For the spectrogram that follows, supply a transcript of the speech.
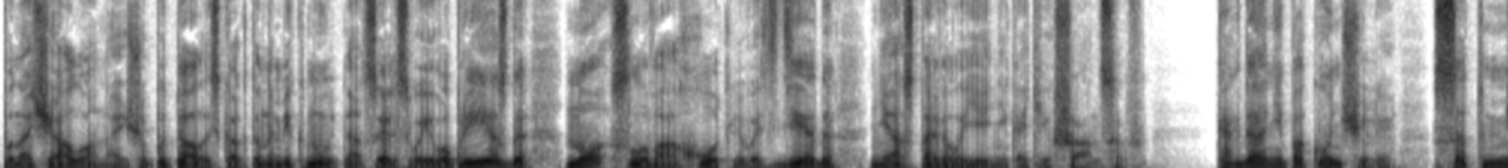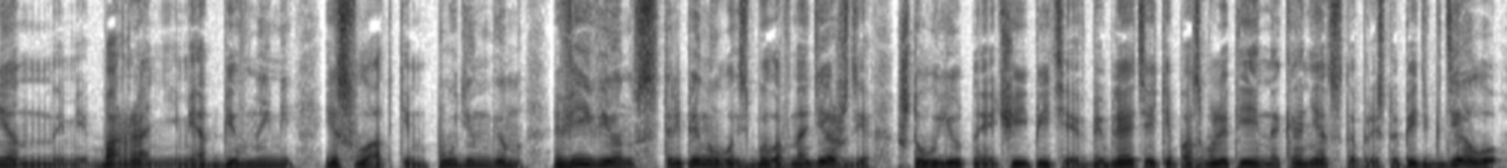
Поначалу она еще пыталась как-то намекнуть на цель своего приезда, но словоохотливость деда не оставила ей никаких шансов. Когда они покончили с отменными бараньими отбивными и сладким пудингом, Вивиан встрепенулась было в надежде, что уютное чаепитие в библиотеке позволит ей наконец-то приступить к делу,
